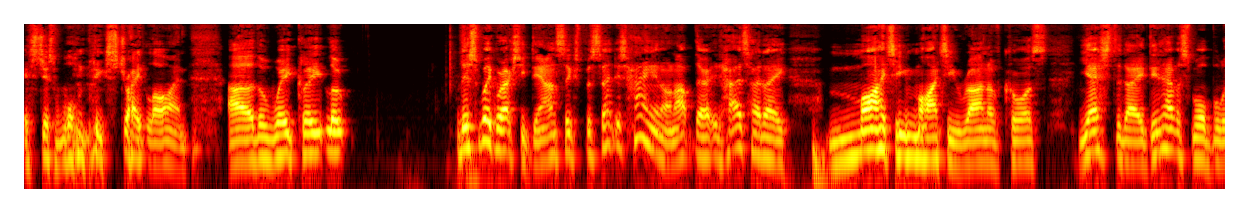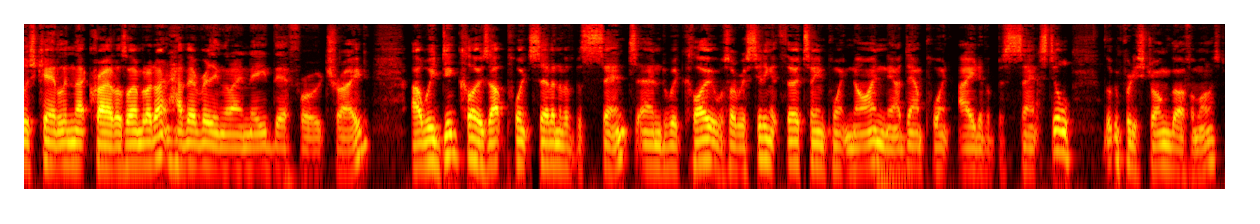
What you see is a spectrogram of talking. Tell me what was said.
It's just one big straight line. Uh, the weekly, look, this week we're actually down 6%, just hanging on up there. It has had a mighty, mighty run, of course. Yesterday did have a small bullish candle in that cradle zone, but I don't have everything that I need there for a trade. Uh, we did close up 0.7 of a percent, and we're close. So we're sitting at 13.9 now, down 0.8 of a percent. Still looking pretty strong though, if I'm honest.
